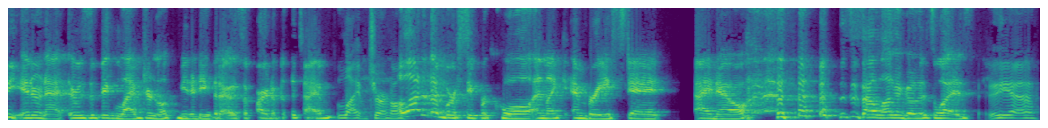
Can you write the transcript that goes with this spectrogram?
the internet, there was a big LiveJournal community that I was a part of at the time. LiveJournal. A lot of them were super cool and like embraced it. I know. this is how long ago this was. Yeah.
